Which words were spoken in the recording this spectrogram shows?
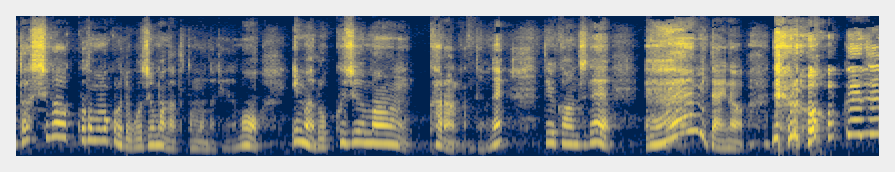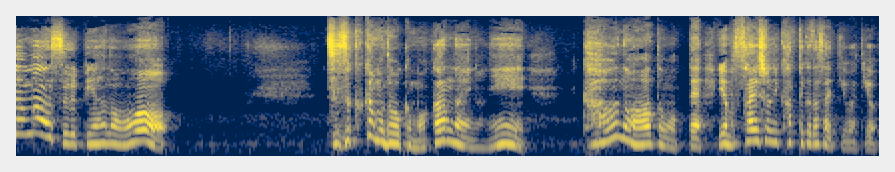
私が子供の頃で50万だったと思うんだけれども、今60万からなんだよね。っていう感じで、えー？みたいな。で、60万するピアノを、続くかもどうかもわかんないのに、買うの？と思って、いやもう最初に買ってくださいって言うわけよ。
